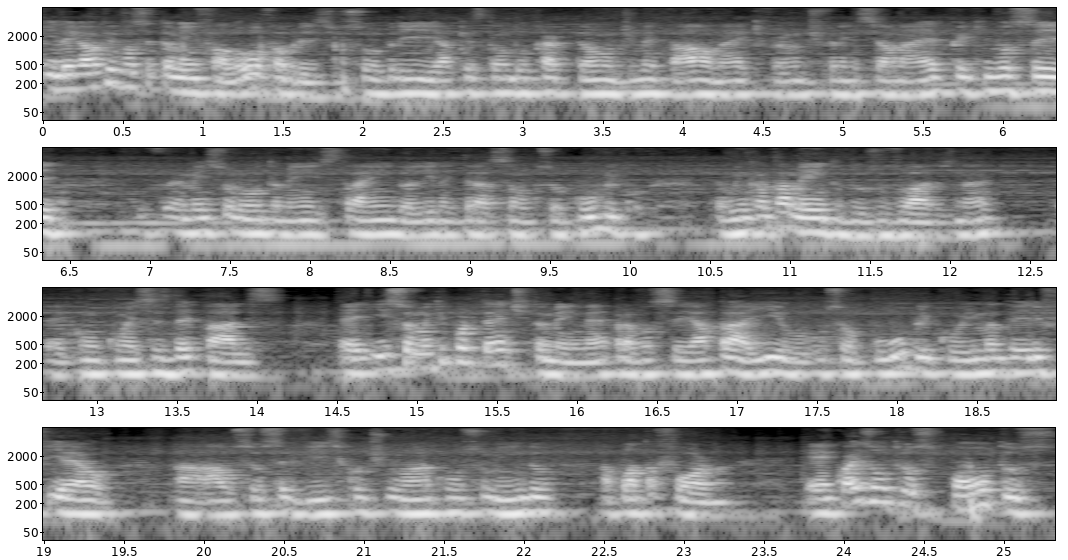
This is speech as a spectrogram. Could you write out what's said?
E legal que você também falou, Fabrício, sobre a questão do cartão de metal, né, que foi um diferencial na época e que você mencionou também, extraindo ali na interação com o seu público, é o encantamento dos usuários, né, é, com, com esses detalhes. É, isso é muito importante também, né, para você atrair o, o, seu público e manter ele fiel a, ao seu serviço e continuar consumindo a plataforma. É, quais outros pontos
